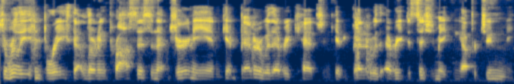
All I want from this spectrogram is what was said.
to really embrace that learning process and that journey and get better with every catch and get better with every decision making opportunity.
